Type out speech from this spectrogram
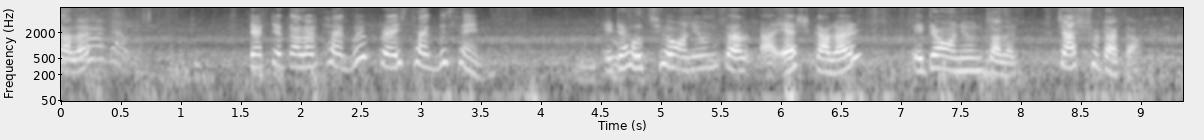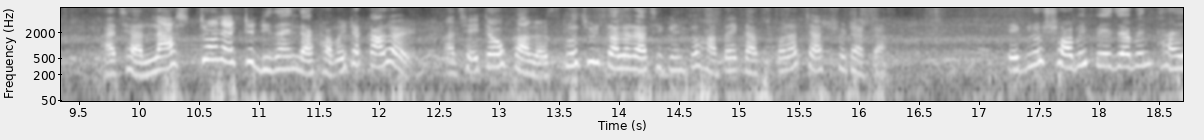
কালার। এটা একটা কালার থাকবে প্রাইস থাকবে সেম এটা হচ্ছে অনিয়ন অ্যাশ কালার এটা অনিয়ন কালার চারশো টাকা। আচ্ছা লাস্ট অন একটা ডিজাইন দেখাবো। এটা কালার আচ্ছা এটাও কালার প্রচুর কালার আছে কিন্তু হাতায় কাজ করা চারশো টাকা। এগুলো সবই পেয়ে যাবেন থাই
